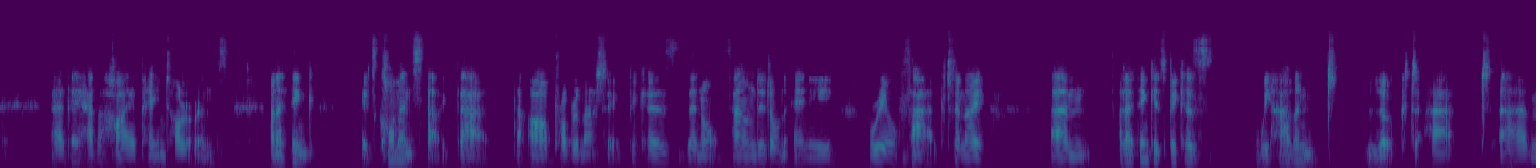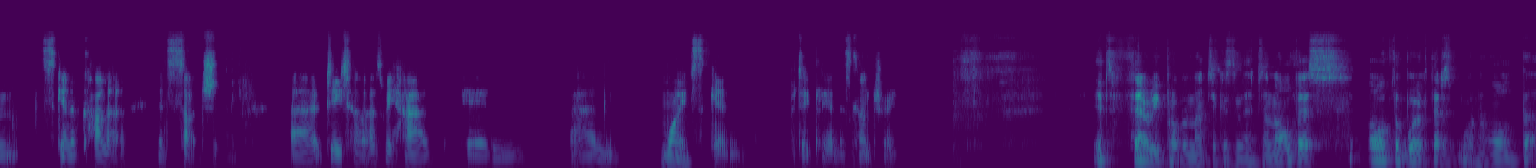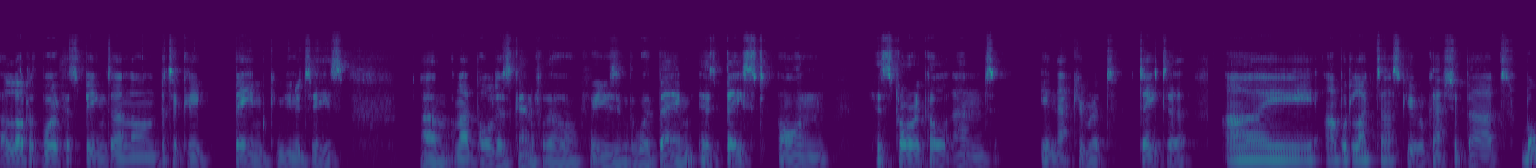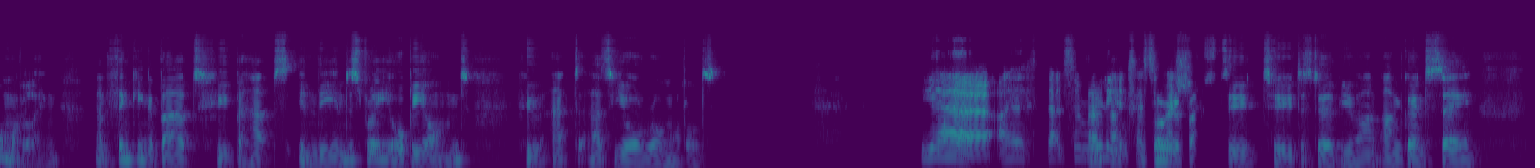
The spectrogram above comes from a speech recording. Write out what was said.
uh, they have a higher pain tolerance. And I think it's comments that that that are problematic because they're not founded on any real fact. And I um, and I think it's because we haven't looked at um, skin of color in such uh, detail as we have in um, white mm. skin, particularly in this country. It's very problematic, isn't it? And all this, all the work that is, well, not all, but a lot of work that's being done on particularly BAME communities, um, and I apologize again for the, for using the word BAME, is based on historical and inaccurate data. I I would like to ask you, Rakesh, about role modeling and thinking about who perhaps in the industry or beyond who act as your role models? Yeah, I, that's a really I'm, interesting I'm sorry to to disturb you. I'm I'm going to say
